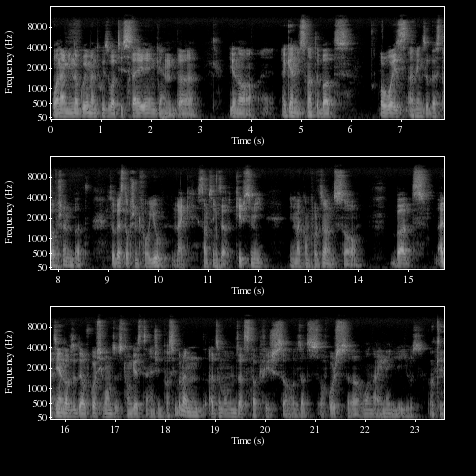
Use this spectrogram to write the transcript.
when I'm in agreement with what he's saying, and uh, you know, again, it's not about always having the best option, but the best option for you, like something that keeps me in my comfort zone. So, but at the end of the day, of course, you want the strongest engine possible, and at the moment, that's Stockfish. So that's of course uh, one I mainly use. Okay.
